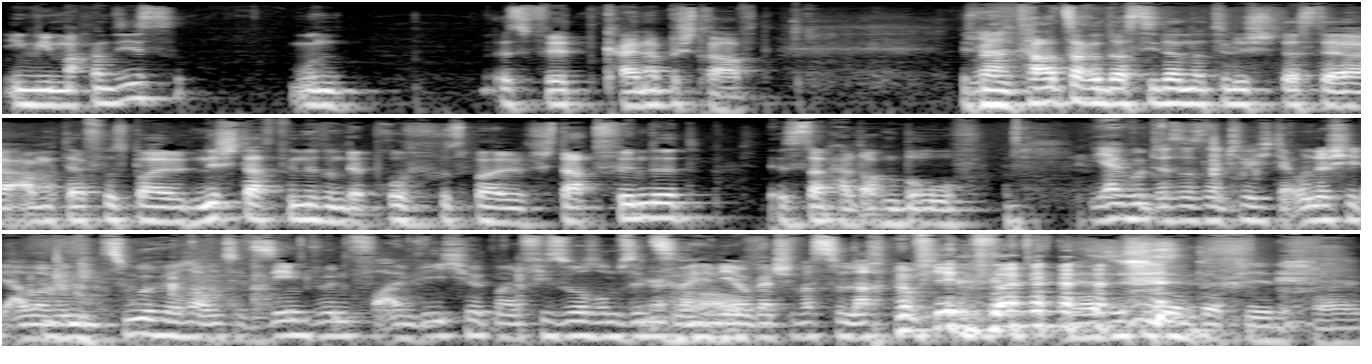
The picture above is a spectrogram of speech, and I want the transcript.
Irgendwie machen sie es und es wird keiner bestraft. Ich ja. meine, die Tatsache, dass sie dann natürlich, dass der Amateurfußball nicht stattfindet und der Profifußball stattfindet, ist dann halt auch ein Beruf. Ja gut, das ist natürlich der Unterschied, aber wenn die Zuhörer uns jetzt sehen würden, vor allem wie ich mit meiner Frisur rumsitzen, ja, dann hätten die auch ganz schön was zu lachen auf jeden Fall. ja, das stimmt auf jeden Fall.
